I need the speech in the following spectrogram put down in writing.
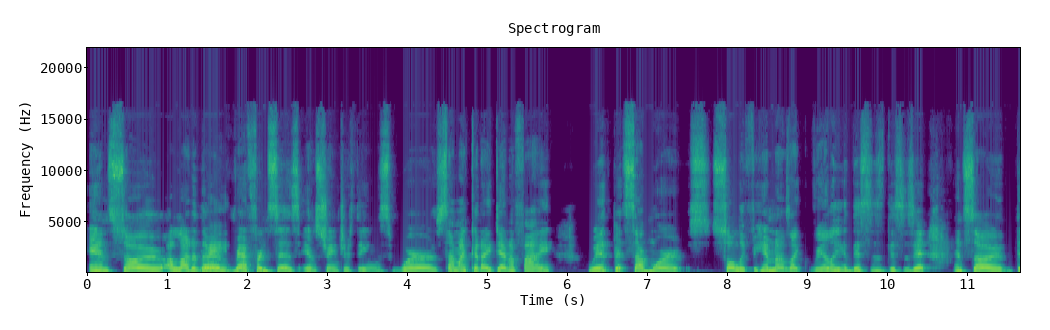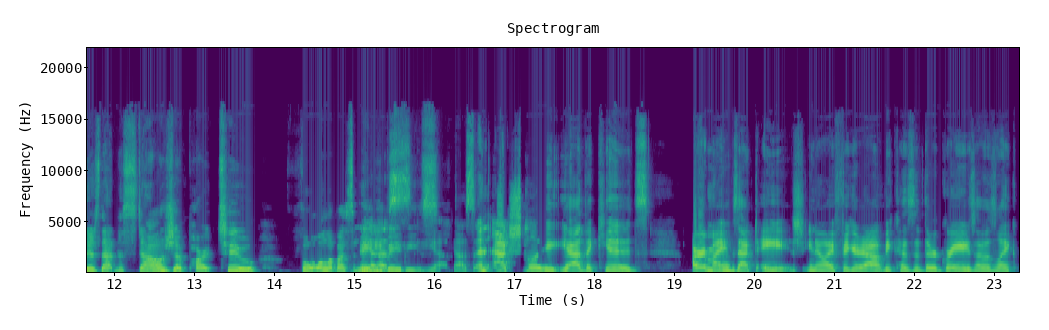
And so a lot of the right. references in Stranger Things were some I could identify with, but some were solely for him. And I was like, really? This is this is it. And so there's that nostalgia part too for all of us yes, 80 babies. Yeah, yes. And actually, yeah, the kids are my exact age. You know, I figured out because of their grades. I was like,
